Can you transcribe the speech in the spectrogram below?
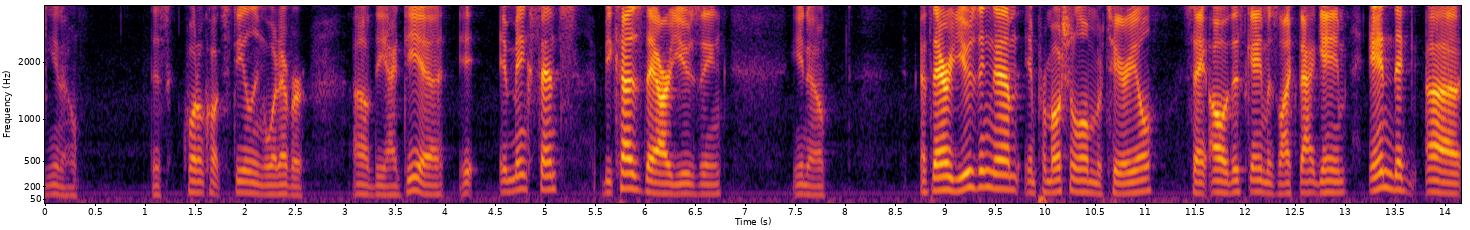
you know, this quote unquote stealing whatever of the idea, it, it makes sense because they are using, you know, if they're using them in promotional material say, oh, this game is like that game, and the uh,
